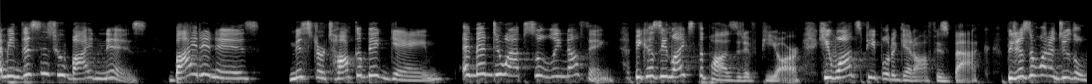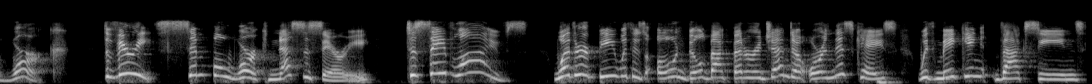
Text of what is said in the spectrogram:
I mean, this is who Biden is. Biden is Mr. Talk a big game and then do absolutely nothing because he likes the positive PR. He wants people to get off his back, but he doesn't want to do the work, the very simple work necessary to save lives, whether it be with his own Build Back Better agenda or in this case, with making vaccines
